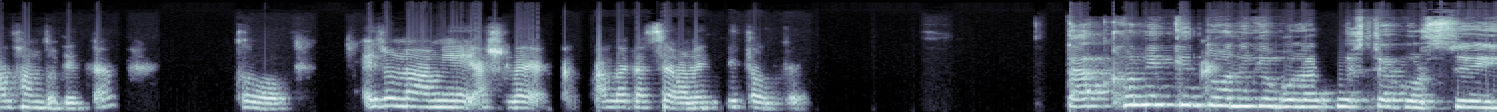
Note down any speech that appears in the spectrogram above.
আলহামদুলিল্লাহ। তো এই জন্য আমি আসলে আল্লাহর কাছে অনেক কৃতজ্ঞ। তাৎক্ষণিক কিন্তু অনেকে বলার চেষ্টা করছে, এই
